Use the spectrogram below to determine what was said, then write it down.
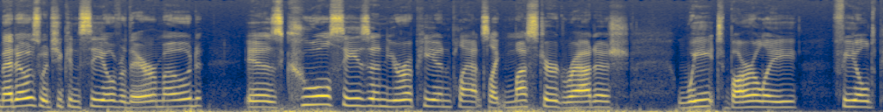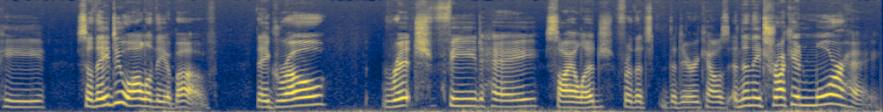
meadows, which you can see over there mode, is cool season European plants like mustard, radish, wheat, barley, field pea. So they do all of the above. They grow rich feed hay, silage for the, the dairy cows, and then they truck in more hay.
